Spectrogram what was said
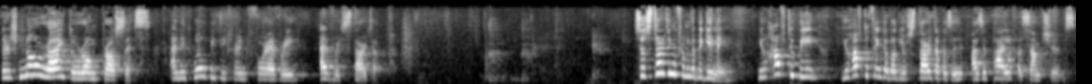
There's no right or wrong process, and it will be different for every, every startup. So starting from the beginning, you have to be you have to think about your startup as a, as a pile of assumptions.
